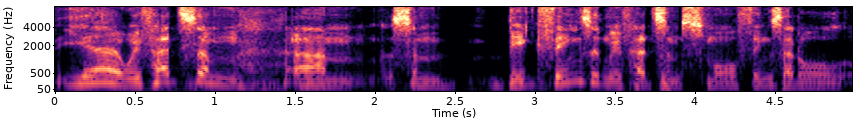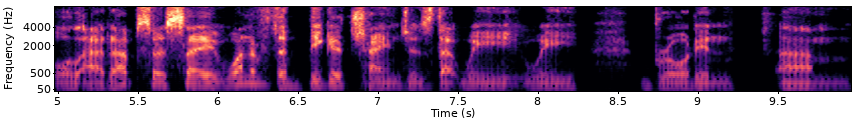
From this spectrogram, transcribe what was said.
yeah, we've had some um, some big things and we've had some small things that all all add up. So, say one of the bigger changes that we we brought in. Um,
